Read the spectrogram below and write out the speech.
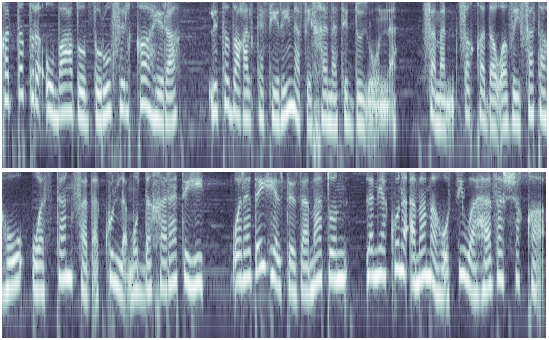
قد تطرأ بعض الظروف القاهرة لتضع الكثيرين في خانة الديون. فمن فقد وظيفته واستنفذ كل مدخراته ولديه التزامات لن يكون أمامه سوى هذا الشقاء.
